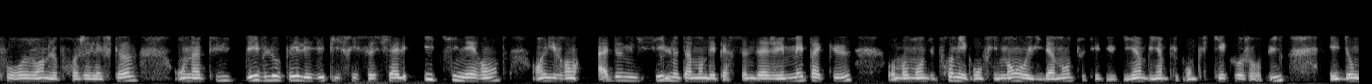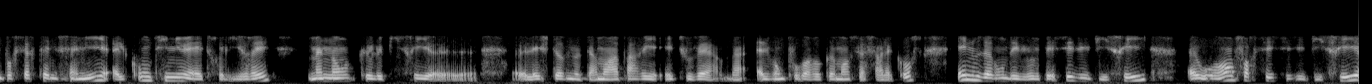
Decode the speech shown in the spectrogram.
pour rejoindre le projet Leftov, on a pu développer les épiceries sociales itinérantes en livrant à domicile, notamment des personnes âgées, mais pas que, au moment du premier confinement où évidemment tout est bien, bien plus compliqué qu'aujourd'hui. Et donc pour certaines familles, elles continuent à être livrées. Maintenant que l'épicerie euh, euh Leftov, notamment à Paris, est ouverte, ben, elles vont pouvoir recommencer à faire la course. Et nous avons développé ces épiceries euh, ou renforcé ces épiceries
